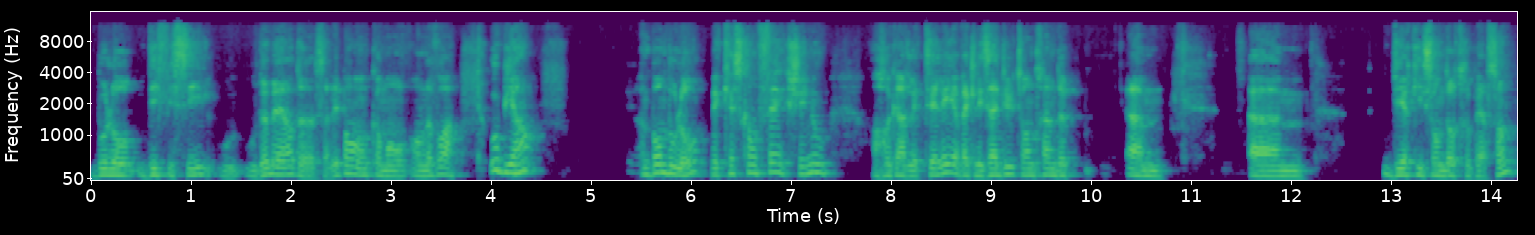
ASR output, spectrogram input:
boulot difficile ou, de merde, ça dépend comment on, le voit. Ou bien, un bon boulot, mais qu'est-ce qu'on fait chez nous? On regarde les télés avec les adultes en train de euh, euh, dire qu'ils sont d'autres personnes.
